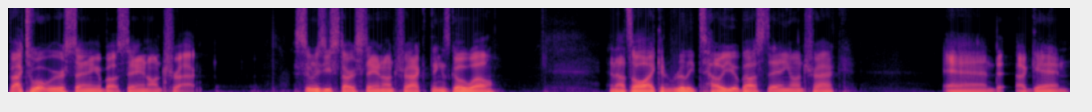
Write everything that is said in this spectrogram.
back to what we were saying about staying on track. As soon as you start staying on track, things go well. And that's all I can really tell you about staying on track. And again,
